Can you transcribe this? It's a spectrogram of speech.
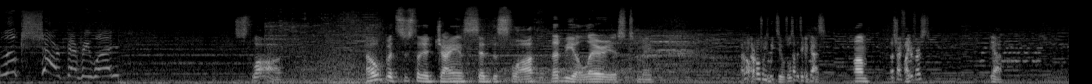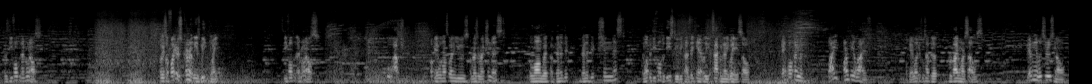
Look sharp, everyone! Sloth. I hope it's just like a giant Sid the Sloth. That'd be hilarious to me. I don't know if we need to. We'll take a guess. Um, let's try fighter first. Yeah. Let's default everyone else. Wait, so fighter's currently weak point. Default everyone else. Ooh, ouch. Okay, well, let's use Resurrection Mist along with a Benedict Benediction Mist. I want to default these two because they can't leave attack anyway, so. Okay, well, why aren't they alive? Okay, let's just have to revive ourselves. Okay, let's use no. Okay,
